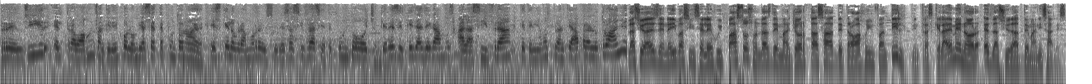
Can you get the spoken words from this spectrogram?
reducir el trabajo infantil en Colombia 7.9. Es que logramos reducir esa cifra a 7.8. Quiere decir que ya llegamos a la cifra que teníamos planteada para el otro año. Las ciudades de Neiva, Cincelejo y Pasto son las de mayor tasa de trabajo infantil, mientras que la de menor es la ciudad de Manizales.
